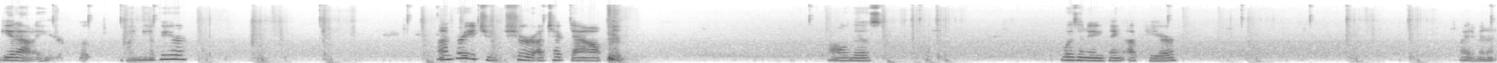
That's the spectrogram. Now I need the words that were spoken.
get out of here. Look, if I can get up here. I'm pretty sure I checked out all this. Wasn't anything up here. Wait a minute.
